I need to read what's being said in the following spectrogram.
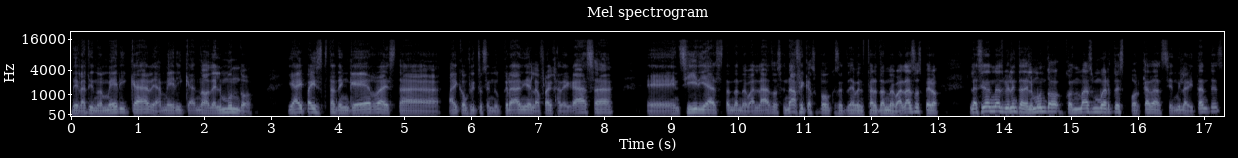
de, Latinoamérica, de América, no, del mundo. Y hay países que están en guerra, está, hay conflictos en Ucrania, en la franja de Gaza, eh, en Siria se están dando balazos, en África supongo que se deben estar dando balazos, pero la ciudad más violenta del mundo con más muertes por cada 100.000 habitantes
